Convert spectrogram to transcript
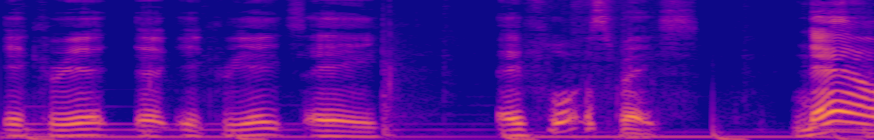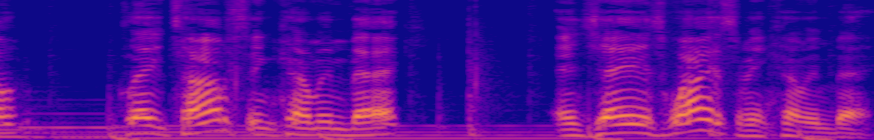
it create it creates a a floor space. Now, Klay Thompson coming back, and James Wiseman coming back.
